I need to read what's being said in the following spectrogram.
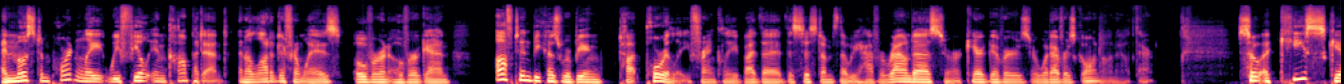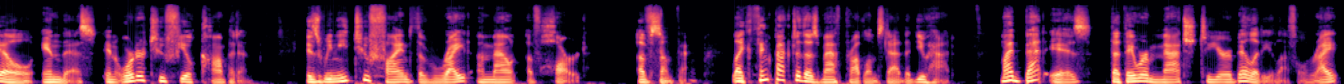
And most importantly, we feel incompetent in a lot of different ways over and over again often because we're being taught poorly, frankly, by the, the systems that we have around us or our caregivers or whatever's going on out there. So, a key skill in this, in order to feel competent, is we need to find the right amount of hard of something. Like, think back to those math problems, Dad, that you had. My bet is that they were matched to your ability level, right?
